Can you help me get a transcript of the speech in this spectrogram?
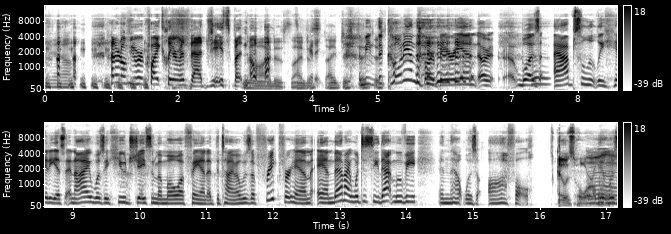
Yeah. I don't know if you were quite clear with that, Jace, but no. no, I just. I just. I just. I mean, the Conan the Barbarian or, uh, was absolutely hideous, and I was a huge Jason Momoa fan at the time. I was a freak for him, and then I went to see that movie, and that was awful. It was horrible. It was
